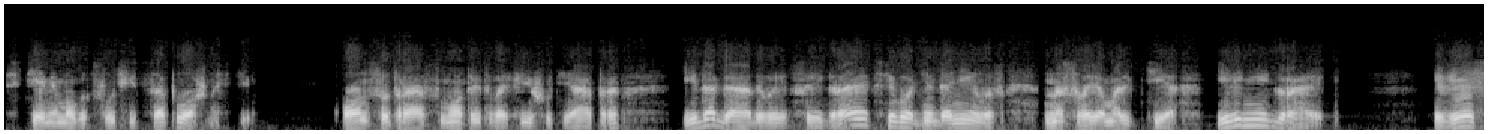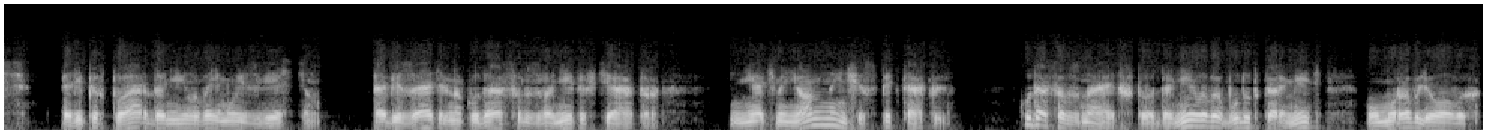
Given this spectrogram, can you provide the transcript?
с теми могут случиться оплошности. Он с утра смотрит в афишу театра и догадывается, играет сегодня Данилов на своем альте или не играет. Весь репертуар Данилова ему известен. Обязательно Кудасов звонит и в театр. Не отменен нынче спектакль. Кудасов знает, что Данилова будут кормить у Муравлевых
